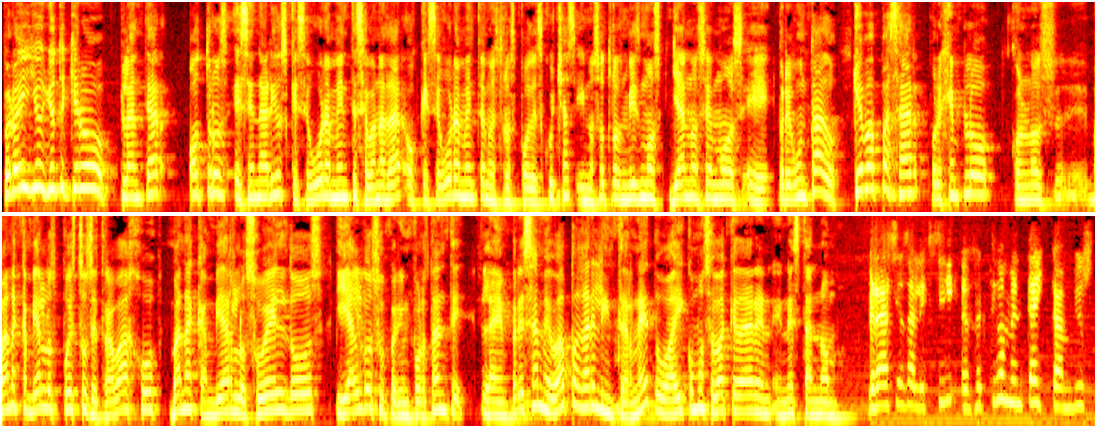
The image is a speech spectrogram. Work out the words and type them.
Pero ahí yo, yo te quiero plantear otros escenarios que seguramente se van a dar o que seguramente nuestros podescuchas y nosotros mismos ya nos hemos eh, preguntado. ¿Qué va a pasar, por ejemplo, con los... Eh, van a cambiar los puestos de trabajo, van a cambiar los sueldos y algo súper importante, ¿la empresa me va a pagar el Internet o ahí cómo se va a quedar en, en esta NOM? Gracias, Alexi. Efectivamente hay cambios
